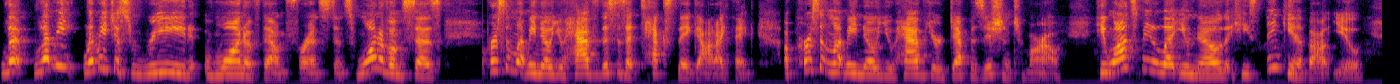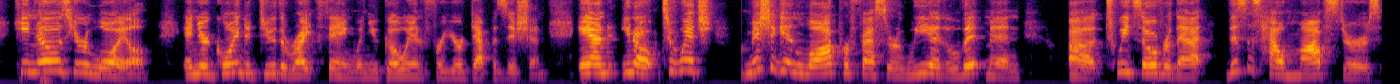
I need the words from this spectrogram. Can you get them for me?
let, let, me let me just read one of them for instance one of them says a person let me know you have this is a text they got, I think. A person let me know you have your deposition tomorrow. He wants me to let you know that he's thinking about you. He knows you're loyal and you're going to do the right thing when you go in for your deposition. And, you know, to which Michigan law professor Leah Littman uh, tweets over that this is how mobsters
